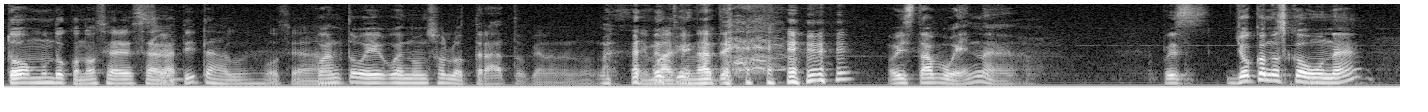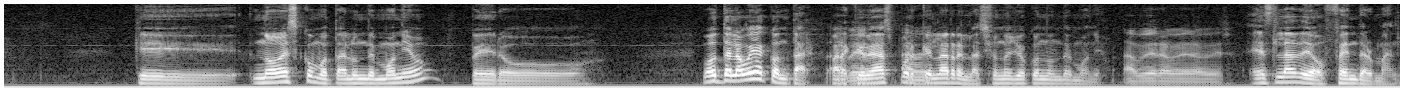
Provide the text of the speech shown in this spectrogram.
todo el mundo conoce a esa gatita, güey. O sea. ¿Cuánto ego en un solo trato, Imagínate. Hoy está buena. Pues yo conozco una que no es como tal un demonio, pero... Bueno, te la voy a contar para que veas por qué la relaciono yo con un demonio. A ver, a ver, a ver. Es la de Offenderman.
